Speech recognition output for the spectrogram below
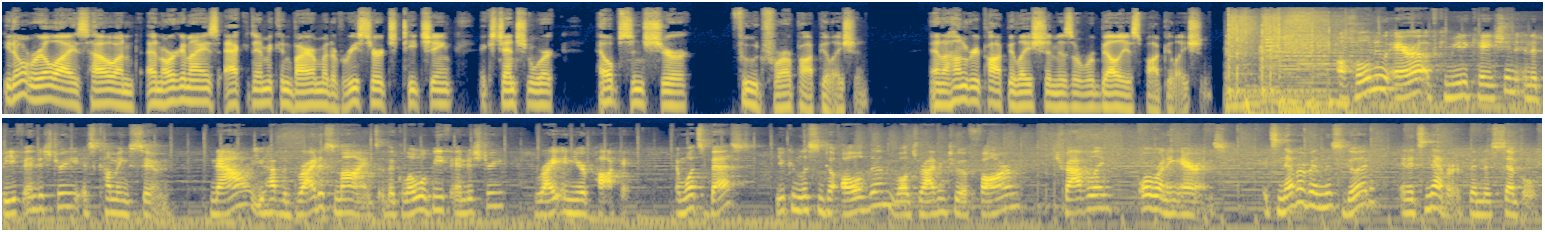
you don't realize how an, an organized academic environment of research, teaching, extension work helps ensure food for our population. And a hungry population is a rebellious population. A whole new era of communication in the beef industry is coming soon. Now you have the brightest minds of the global beef industry right in your pocket. And what's best? You can listen to all of them while driving to a farm, traveling, or running errands. It's never been this good, and it's never been this simple.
